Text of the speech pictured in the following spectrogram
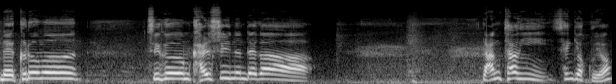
네, 그러면 지금 갈 수 있는 데가 랑탕이 생겼고요.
